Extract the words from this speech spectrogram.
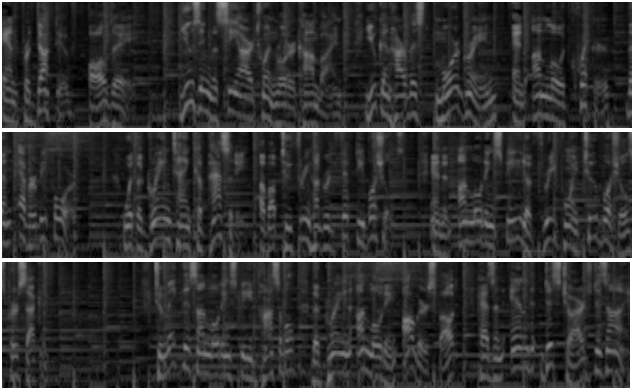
and productive all day. Using the CR twin rotor combine, you can harvest more grain and unload quicker than ever before. With a grain tank capacity of up to 350 bushels and an unloading speed of 3.2 bushels per second. To make this unloading speed possible, the grain unloading auger spout has an end discharge design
